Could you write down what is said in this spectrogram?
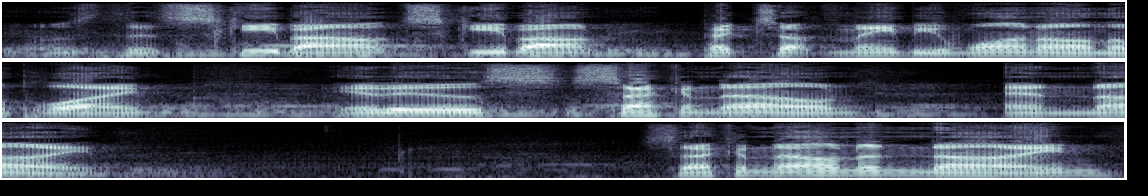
It was to Skibout. Skibout picks up maybe one on the play. It is second down and nine. Second down and nine.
